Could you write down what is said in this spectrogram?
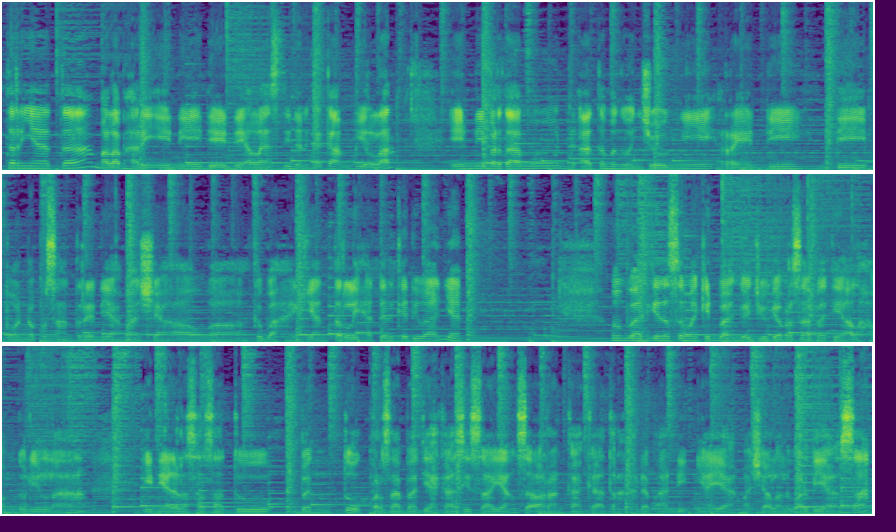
Ternyata malam hari ini Dede Lesti dan kakak Bilar ini bertamu atau mengunjungi Redi di pondok pesantren ya, masya Allah. Kebahagiaan terlihat dari keduanya membuat kita semakin bangga juga persahabat ya Alhamdulillah ini adalah salah satu bentuk persahabat ya kasih sayang seorang kakak terhadap adiknya ya. Masya Allah luar biasa.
